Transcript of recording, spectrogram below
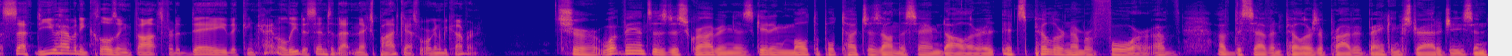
Seth, do you have any closing thoughts for today that can kind of lead us into that next podcast? What we're going to be covering? Sure. What Vance is describing is getting multiple touches on the same dollar. It's pillar number four of of the seven pillars of private banking strategies. And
